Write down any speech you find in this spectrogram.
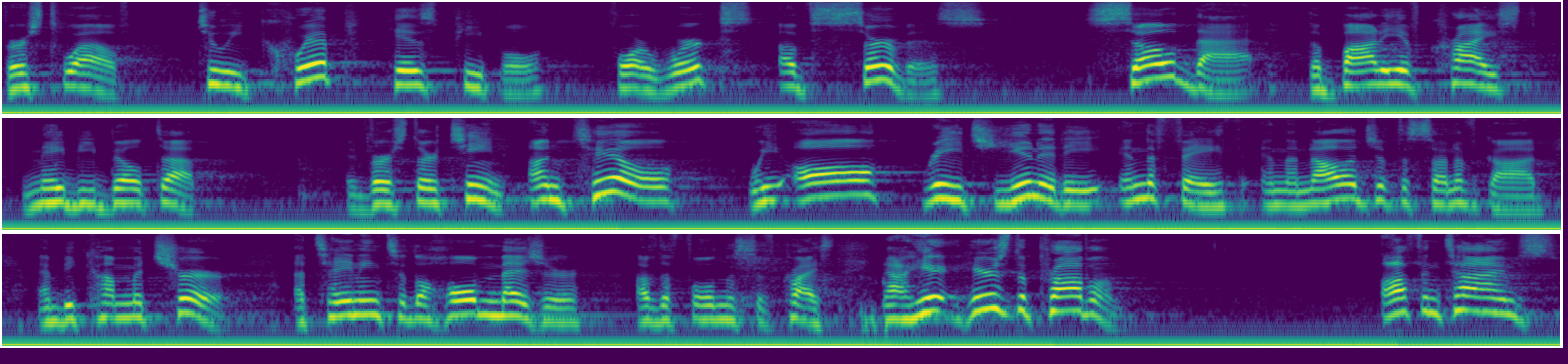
Verse 12 to equip his people for works of service so that the body of Christ may be built up. In verse 13, until we all reach unity in the faith and the knowledge of the Son of God and become mature, attaining to the whole measure of the fullness of Christ. Now, here, here's the problem. Oftentimes,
